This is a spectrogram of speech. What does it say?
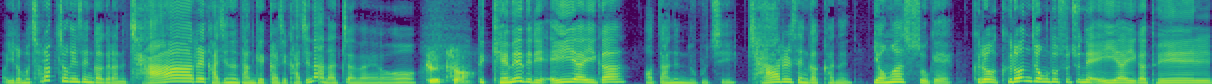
어, 이런 뭐 철학적인 생각을 하는 자아를 가지는 단계까지 가지는 않았잖아요. 그렇죠. 근데 걔네들이 AI가 어, 나는 누구지? 자아를 생각하는 영화 속에 그런 그런 정도 수준의 AI가 될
